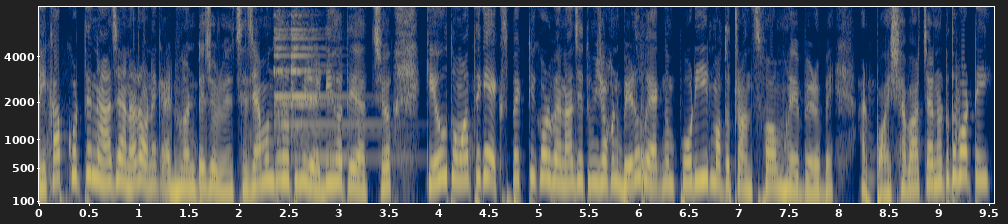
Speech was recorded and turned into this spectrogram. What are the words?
Makeup করতে না জানার অনেক অ্যাডভান্টেজও রয়েছে। যেমন ধরো তুমি রেডি হতে যাচ্ছ, কেউ তোমার থেকে এক্সপেক্টই করবে না যে তুমি যখন বেরোবে একদম পরীর মতো ট্রান্সফর্ম হয়ে বেরোবে। আর পয়সা বাঁচানোটা তো বটেই।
